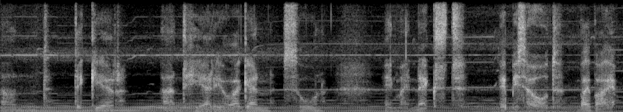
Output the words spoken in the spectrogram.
and take care and hear you again soon in my next episode. Bye bye.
